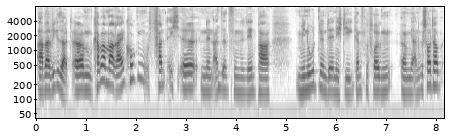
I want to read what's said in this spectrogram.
Aber wie gesagt, ähm, kann man mal reingucken. Fand ich äh, in den Ansätzen, in den paar Minuten, in denen ich die ganzen Folgen äh, mir angeschaut habe,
